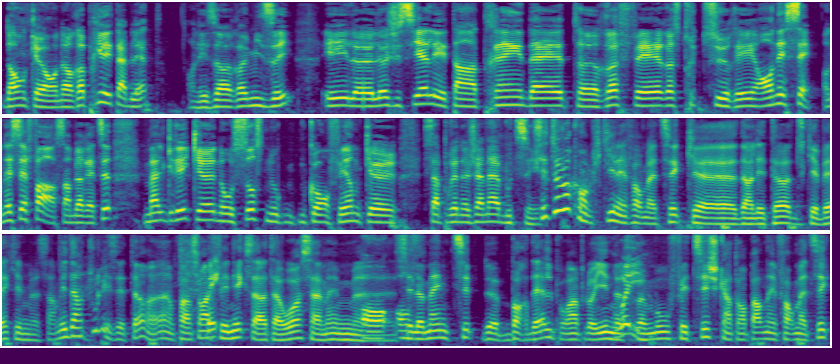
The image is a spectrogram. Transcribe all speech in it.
Donc, euh, on a repris les tablettes, on les a remisées et le logiciel est en train d'être refait, restructuré. On essaie, on essaie fort, semblerait-il, malgré que nos sources nous, confirment que ça pourrait ne jamais aboutir. C'est toujours compliqué l'informatique euh, dans l'État du Québec, il me semble. Mais dans tous les États, hein, en pensant à Phoenix, à Ottawa, ça même, euh, c'est le même type de bordel pour employer notre Oui. mot fétiche quand on parle d'informatique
